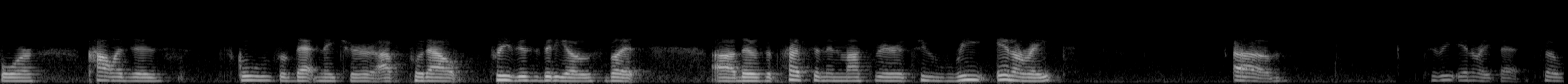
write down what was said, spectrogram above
for colleges, schools of that nature. I've put out previous videos, but uh, there's a pressing in my spirit to reiterate um, to reiterate that. So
